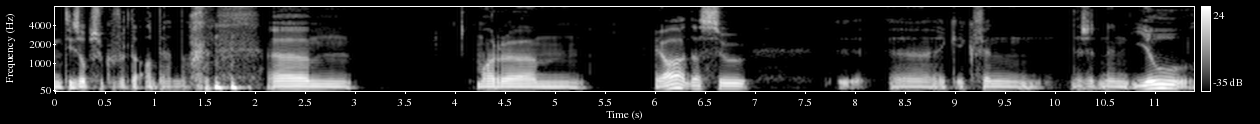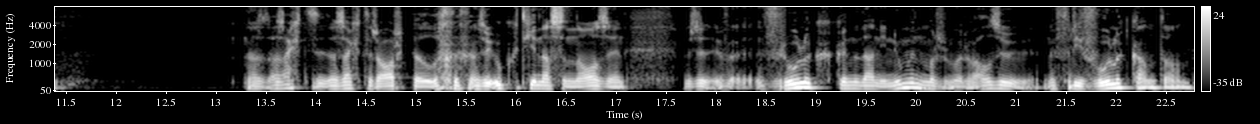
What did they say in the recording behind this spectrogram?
Ehm, moet eens opzoeken voor de addenda. Ehm, maar ehm, ja, dat is zo... eh, eh, ik, ik vind... Er zit een heel... Dat is, dat is, echt, dat is echt raar pil. Zo, ook hetgeen dat ze na zijn. Dus, vrolijk kunnen dat niet noemen, maar, maar wel zo een frivole kant aan.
